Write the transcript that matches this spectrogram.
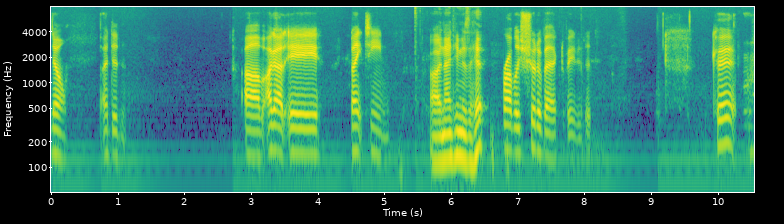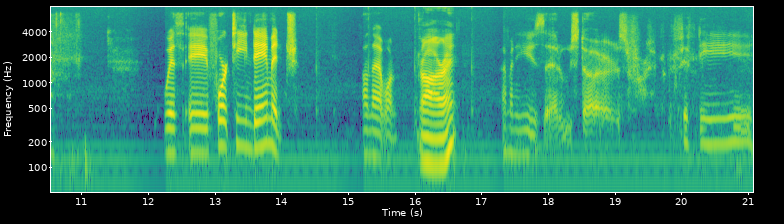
No, I didn't. Um, I got a 19. Uh, 19 is a hit. Probably should have activated it. Okay. With a 14 damage on that one. All right. I'm gonna use that Ooh stars. for 50.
